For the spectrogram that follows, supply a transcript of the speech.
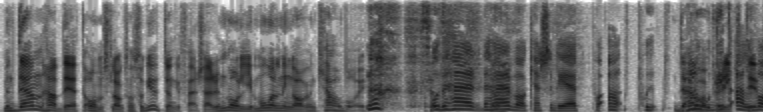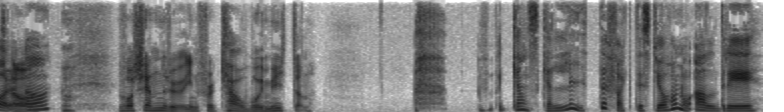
Men den hade ett omslag som såg ut ungefär så här. En oljemålning av en cowboy. Och det här, det här var kanske det på, på Det här var på blodigt riktigt, allvar. ja. Ja. Vad känner du inför cowboymyten? Ganska lite faktiskt. Jag har nog aldrig,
